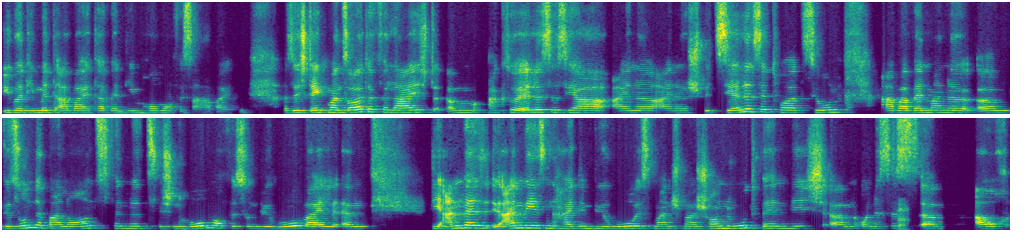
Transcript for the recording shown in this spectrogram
über die Mitarbeiter, wenn die im Homeoffice arbeiten. Also ich denke, man sollte vielleicht, ähm, aktuell ist es ja eine, eine spezielle Situation, aber wenn man eine ähm, gesunde Balance findet zwischen Homeoffice und Büro, weil ähm, die Anwesenheit im Büro ist manchmal schon notwendig ähm, und es ist ähm, auch,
